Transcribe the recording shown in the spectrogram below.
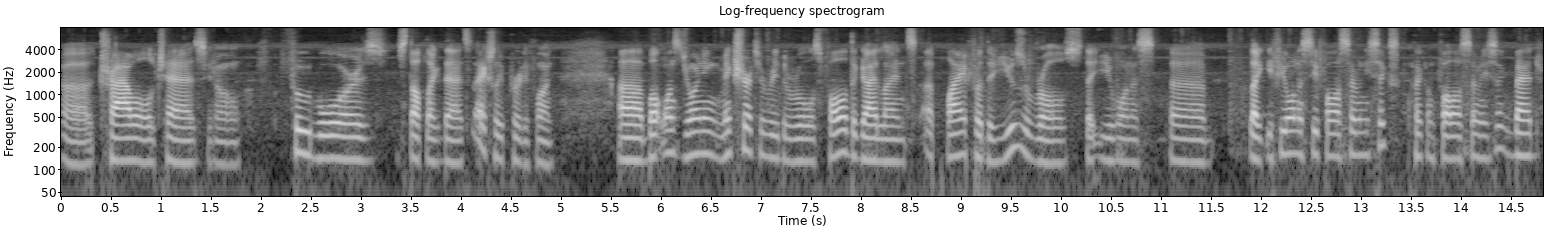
uh, travel chats, you know, food wars, stuff like that. It's actually pretty fun. Uh, but once joining, make sure to read the rules, follow the guidelines, apply for the user roles that you want to, uh, like if you want to see Fallout 76, click on Fallout 76 badge,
